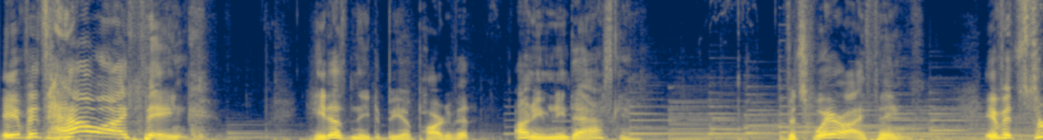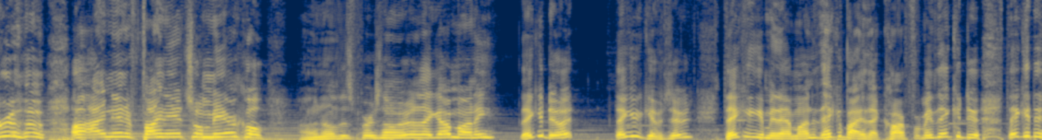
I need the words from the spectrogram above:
If it's how I think, He doesn't need to be a part of it. I don't even need to ask him. If it's where I think, if it's through who, oh, I need a financial miracle. I know this person over there, they got money. They could do it. They could give it to me. They could give me that money. They could buy that car for me. They could do, they could do,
